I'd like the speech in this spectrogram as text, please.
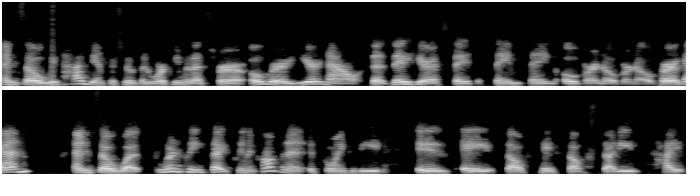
And so we've had dancers who have been working with us for over a year now that they hear us say the same thing over and over and over again. And so what Learn Clean, Set Clean and Confident is going to be is a self-paced, self-study type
